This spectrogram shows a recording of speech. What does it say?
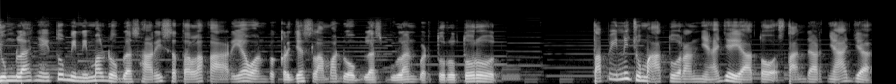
Jumlahnya itu minimal 12 hari setelah karyawan bekerja selama 12 bulan berturut-turut. Tapi ini cuma aturannya aja ya atau standarnya aja.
